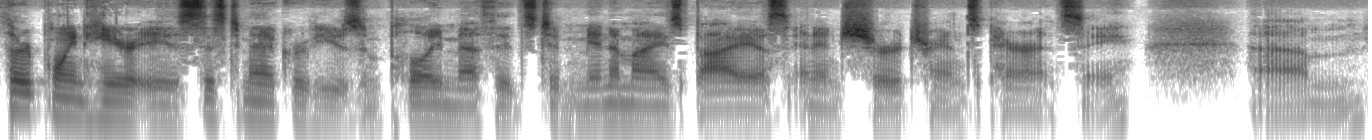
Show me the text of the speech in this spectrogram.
third point here is systematic reviews employ methods to minimize bias and ensure transparency. Um,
